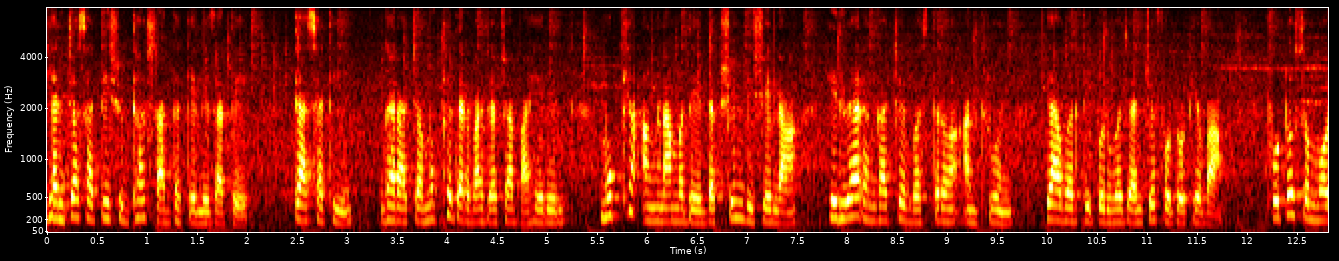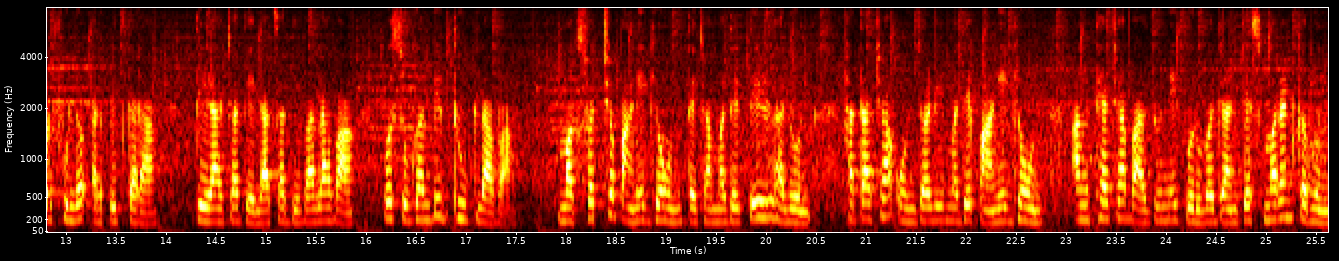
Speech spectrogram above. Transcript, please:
यांच्यासाठी सुद्धा श्राद्ध केले जाते. त्यासाठी घराच्या मुख्य दरवाजाच्या बाहेरील मुख्य अंगणामध्ये दक्षिण दिशेला हिरव्या रंगाचे वस्त्र अंथरून त्यावरती पूर्वजांचे फोटो ठेवा. फोटोसमोर फुलं अर्पित करा. तिळाच्या तेलाचा दिवा लावा व सुगंधित धूप लावा. मग स्वच्छ पाणी घेऊन त्याच्यामध्ये तीळ घालून हाताच्या ओंजळीमध्ये पाणी घेऊन अंगठ्याच्या बाजूने पूर्वजांचे स्मरण करून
